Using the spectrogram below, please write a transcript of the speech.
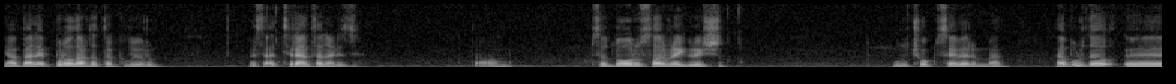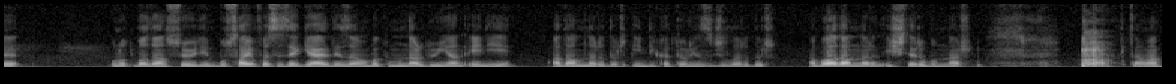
Ya ben hep buralarda takılıyorum. Mesela trend analizi. Tamam mı? Mesela doğrusal regression. Bunu çok severim ben. Ha burada e, unutmadan söyleyeyim. Bu sayfa size geldiği zaman bakın bunlar dünyanın en iyi adamlarıdır. indikatör yazıcılarıdır. Ha, bu adamların işleri bunlar. tamam.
